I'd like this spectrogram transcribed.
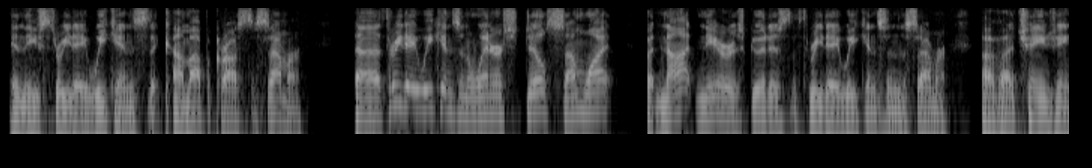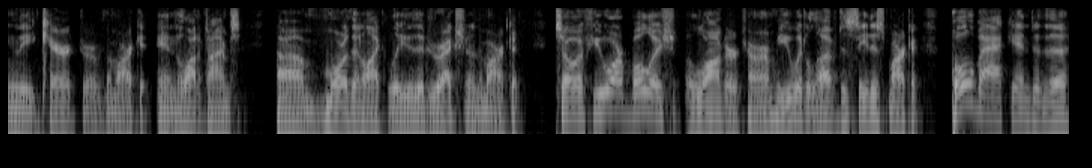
in these three day weekends that come up across the summer. Uh, three day weekends in the winter, still somewhat but not near as good as the three day weekends in the summer of uh, changing the character of the market. And a lot of times, um, more than likely, the direction of the market. So if you are bullish longer term, you would love to see this market pull back into the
